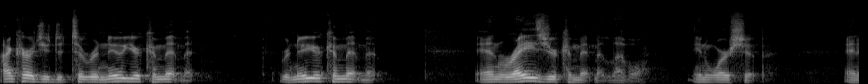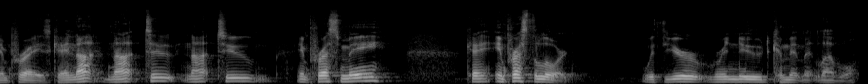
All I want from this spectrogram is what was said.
I encourage you to, to renew your commitment. Renew your commitment and raise your commitment level in worship and in praise. Okay, not not to not to impress me. Okay, impress the Lord with your renewed commitment level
